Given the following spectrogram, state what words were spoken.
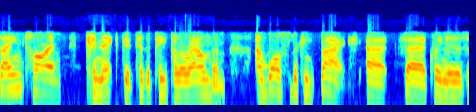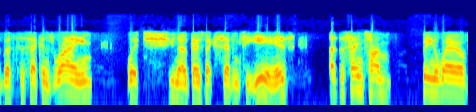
same time connected to the people around them. And whilst looking back at uh, Queen Elizabeth II's reign, which you know goes back 70 years, at the same time being aware of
